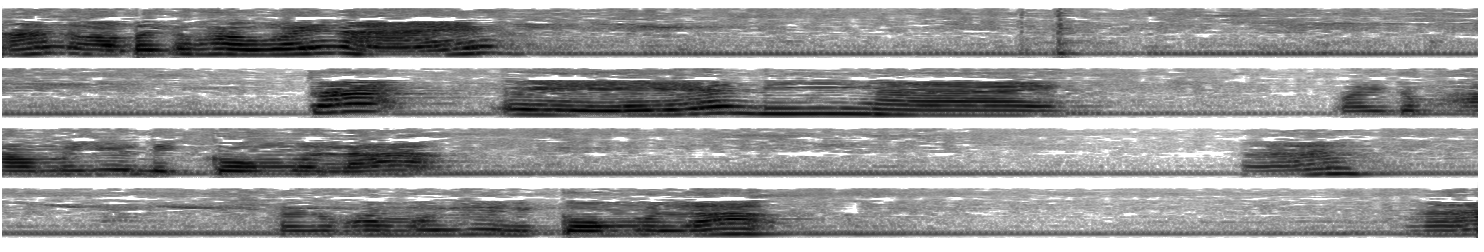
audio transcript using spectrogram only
อะเอาใบกะเพราไว้ไหนจ๊ะเอ๋นี่ไงใบกะเพรามาอยู่ในกรงหมดละ ฮะไปลากระพงมาอยู่ในกรงมันละฮะ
